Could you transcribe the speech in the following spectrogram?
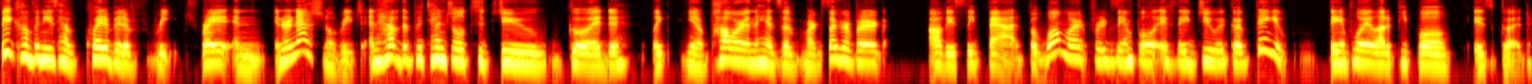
big companies have quite a bit of reach, right? And international reach and have the potential to do good like you know power in the hands of mark zuckerberg obviously bad. But Walmart, for example, if they do a good thing, it, they employ a lot of people, is good.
